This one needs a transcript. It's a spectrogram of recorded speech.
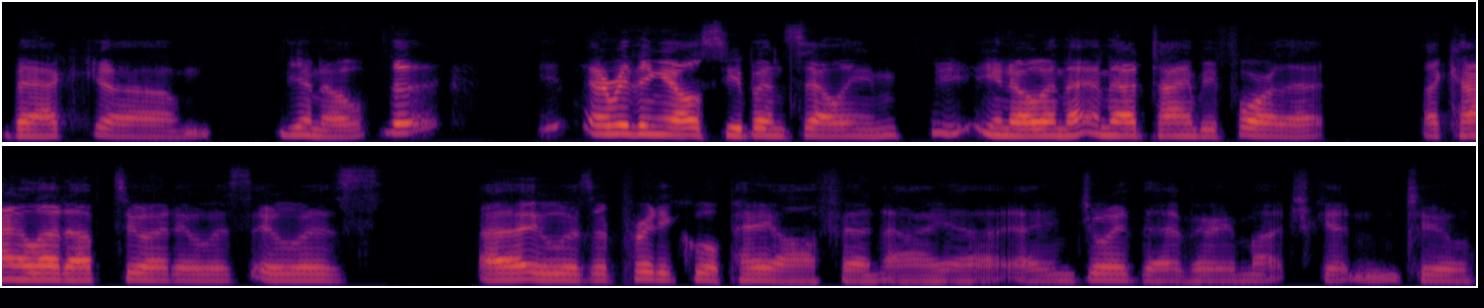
back, um, you know, the everything else you've been selling, you know, in that in that time before that, that kind of led up to it. It was, it was, uh, it was a pretty cool payoff, and I, uh, I enjoyed that very much, getting to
